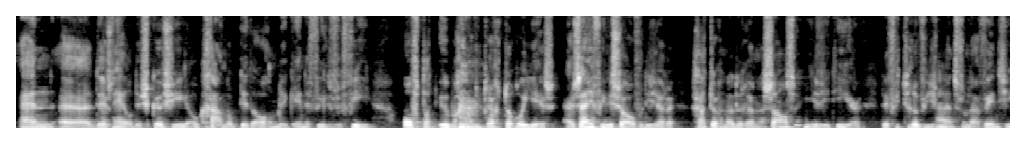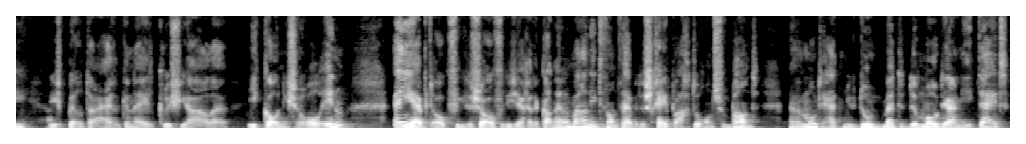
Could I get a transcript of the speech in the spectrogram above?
En eh, er is een hele discussie, ook gaande op dit ogenblik in de filosofie, of dat überhaupt terug te roeien is. Er zijn filosofen die zeggen, ga terug naar de renaissance. Je ziet hier de Vitruvius Ja. mens van Da Vinci. Die speelt daar eigenlijk een hele cruciale, iconische rol in. En je hebt ook filosofen die zeggen, dat kan helemaal niet, want we hebben de schepen achter ons verband. En we moeten het nu doen met de moderniteit.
